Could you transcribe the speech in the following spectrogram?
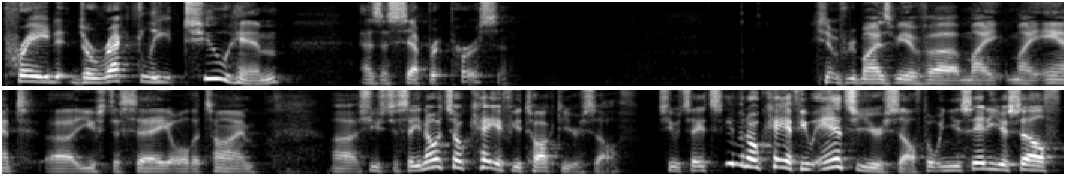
prayed directly to him as a separate person. It reminds me of uh, my, my aunt uh, used to say all the time. Uh, she used to say, You know, it's okay if you talk to yourself. She would say, It's even okay if you answer yourself. But when you say to yourself,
